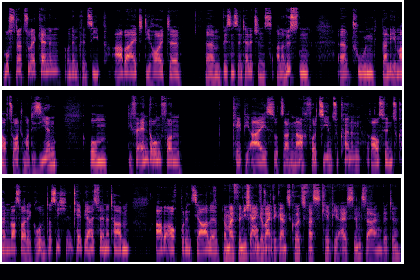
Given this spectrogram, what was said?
Muster zu erkennen und im Prinzip Arbeit, die heute ähm, Business Intelligence Analysten äh, tun, dann eben auch zu automatisieren, um die Veränderung von KPIs sozusagen nachvollziehen zu können, herausfinden zu können, was war der Grund, dass sich KPIs verändert haben, aber auch Potenziale. Nochmal für nicht Eingeweihte ganz kurz, was KPIs sind, sagen bitte.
